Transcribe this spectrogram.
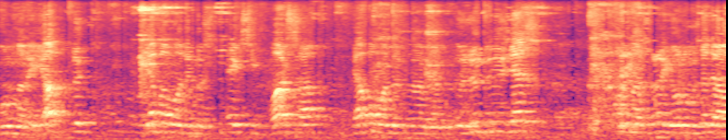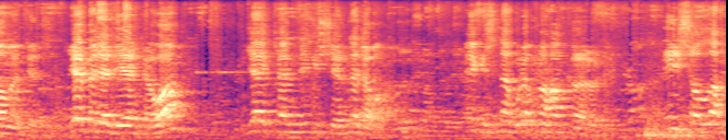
bunları yaptık. Yapamadığımız eksik varsa yapamadıklarından özür dileyeceğiz. Ondan sonra yolumuza devam edeceğiz. Ya belediye devam, ya kendi iş yerine devam. İkisinden buna, buna hak karar verecek. İnşallah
